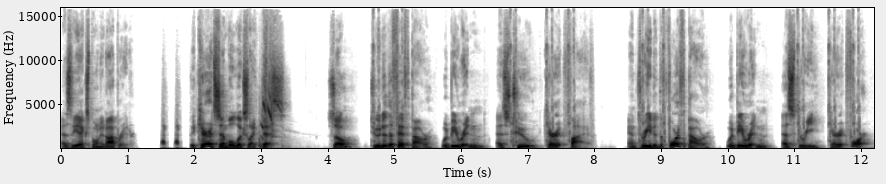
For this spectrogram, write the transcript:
as the exponent operator. The caret symbol looks like this. So 2 to the fifth power would be written as 2 caret 5, and 3 to the fourth power would be written as 3 caret 4.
